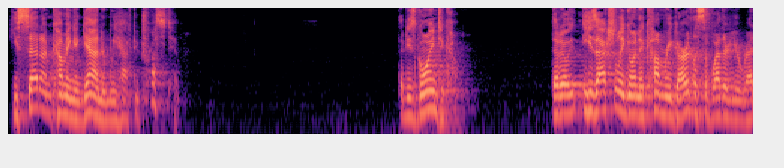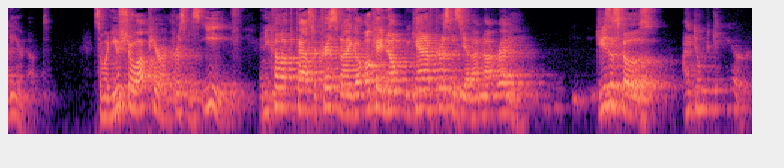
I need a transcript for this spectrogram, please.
He said, I'm coming again, and we have to trust him. That he's going to come. That he's actually going to come regardless of whether you're ready or not. So when you show up here on Christmas Eve, and you come up to Pastor Chris and I and go, okay, no, we can't have Christmas yet. I'm not ready. Jesus goes, I don't care.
